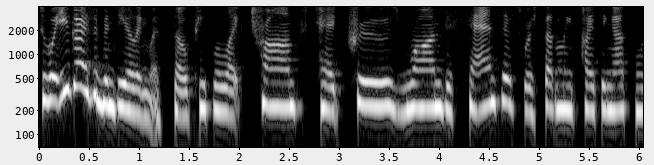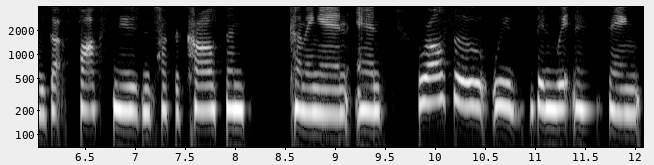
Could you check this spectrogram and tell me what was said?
to what you guys have been dealing with. So people like Trump, Ted Cruz, Ron DeSantis were suddenly piping up, and we've got Fox News and Tucker Carlson coming in. And we're also, we've been witnessing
